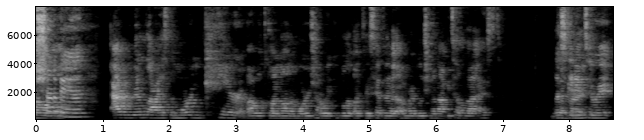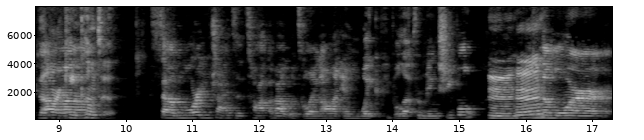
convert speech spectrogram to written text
Shut up, man. I realized the more you care about what's going on, the more you try to wake people up. Like they said, the um, revolution will not be televised. Let's That's get right. into it. The part King Um, Kunta. So the more you try to talk about what's going on and wake people up from being sheeple, Mm-hmm. the more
